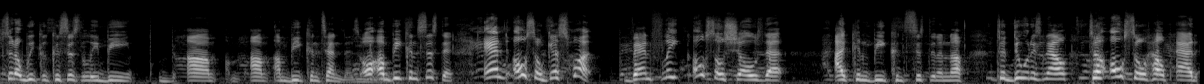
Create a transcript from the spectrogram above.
so that we could consistently be um, um, um be contenders or, or be consistent. And also, guess what? VanVleet also shows that I can be consistent enough to do this now to also help add.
